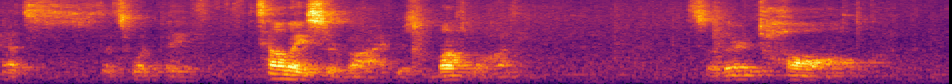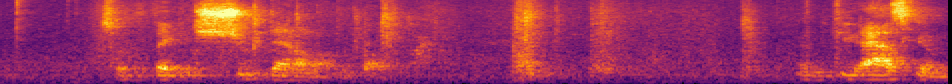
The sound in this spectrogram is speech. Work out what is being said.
That's, that's what they, that's how they survived, was buffalo hunting. So they're tall, so that they can shoot down on the buffalo. And if you ask them,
